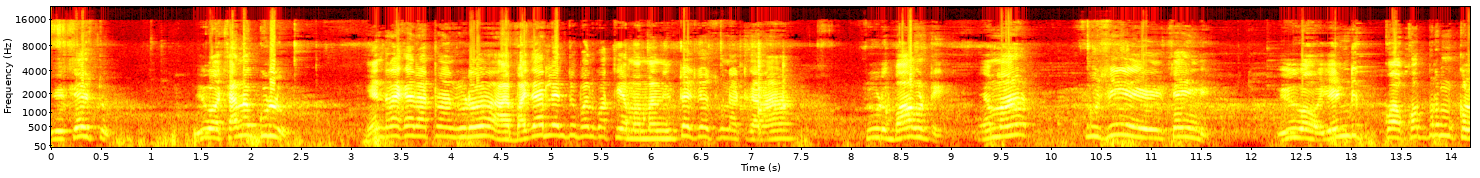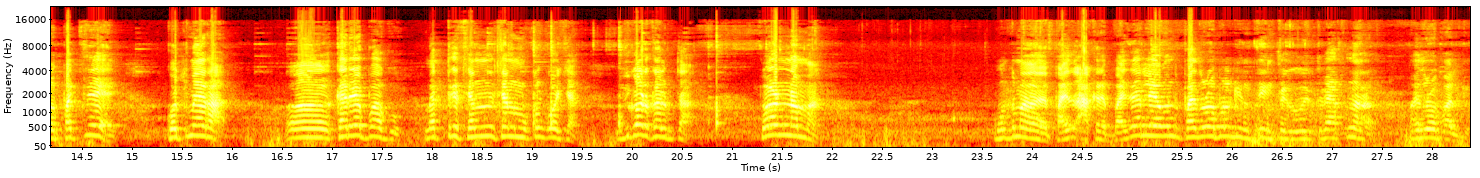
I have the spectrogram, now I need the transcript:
ఇది టేస్ట్ ఇదిగో గుళ్ళు ఎన్ని రకాలు వస్తున్నాను చూడు? ఆ బజార్లో ఎందుకు పనికి వస్తాయి మన ఇంట్లో చేసుకున్నట్టుగానా? చూడు బాగుంటాయి. ఏమ్మా? చూసి చేయండి. ఇదిగో ఎండి కొ- కొబ్బరి ముక్కలు పచ్చి కొత్తిమీర కరివేపాకు మెత్తగా చిన్న చిన్న ముక్కలు కోసా. ఇది కూడా కలుపుతా. చూడండి అమ్మా. ముందు మా పది అక్కడ బజార్లో ఏముంది? పది రూపాయలకి ఇంత ఇంత ఇంత వేస్తున్నారు. పది రూపాయలకి.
